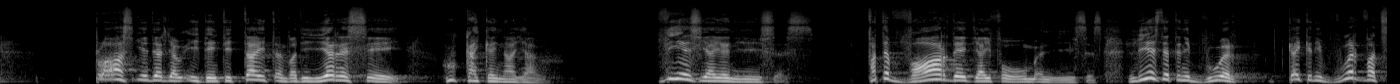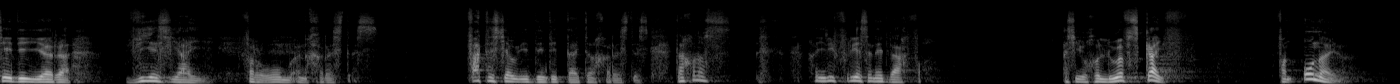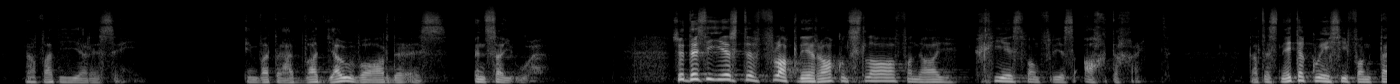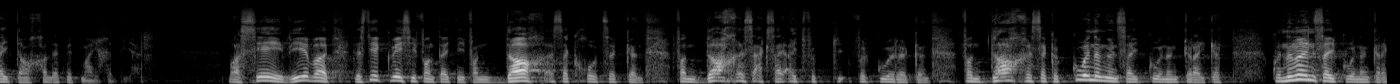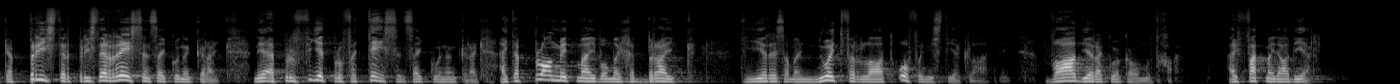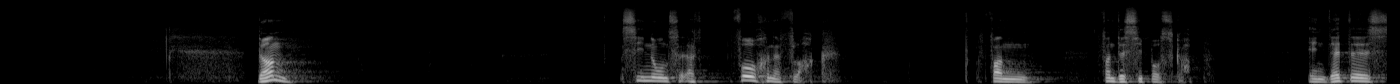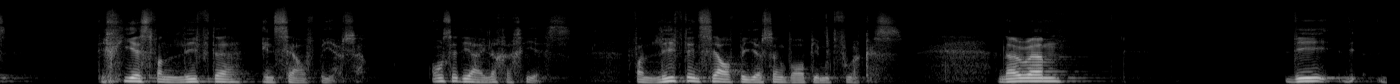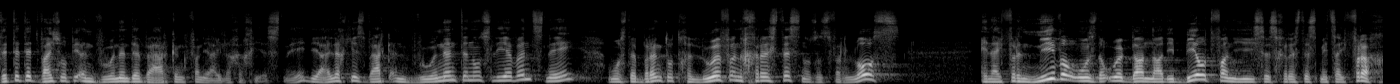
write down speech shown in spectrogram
Plaas eerder jou identiteit in wat die Here sê. Hoe kyk hy na jou? Wie is jy in Jesus? Watter waarde het jy vir hom in Jesus? Lees dit in die woord kyk in die woord wat sê die Here, wie is jy vir hom in Christus? Wat is jou identiteit in Christus? Dan gaan ons gaan hierdie vrese net wegval. As jy jou geloof skuif van onheil na wat die Here sê en wat wat jou waarde is in sy oë. So dis die eerste vlak, nee, raak ontslaaf van daai gees van vreesagtigheid. Dat is net 'n kwessie van tyd dan gaan dit met my gebeur. Maar sê, weet wat, dis nie 'n kwessie van tyd nie. Vandag is ek God se kind. Vandag is ek sy uitverkore kind. Vandag is ek 'n koning in sy koninkryk. 'n Koningin in sy koninkryk, 'n priester, priesteres in sy koninkryk. Nee, 'n profeet, profetes in sy koninkryk. Hy het 'n plan met my, wil my gebruik. Die Here sal my nooit verlaat of in die steek laat nie. Waardeur ek ook al moet gaan. Hy vat my daardeur. Dan sien ons 'n volgende vlak van van disippelskap. En dit is die gees van liefde en selfbeheersing. Ons het die Heilige Gees van liefde en selfbeheersing waarop jy moet fokus. Nou ehm um, die, die dit dit dit wys op die inwonende werking van die Heilige Gees, nê? Nee? Die Heilige Gees werk inwonend in ons lewens, nê? Nee? Om ons te bring tot geloof in Christus en ons is verlos en hy vernuwe ons dan ook dan na die beeld van Jesus Christus met sy vrug.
